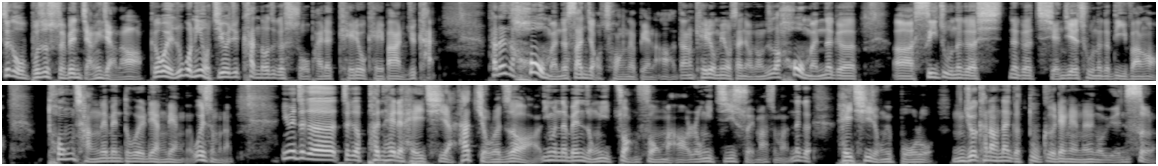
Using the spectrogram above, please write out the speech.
这个我不是随便讲一讲的啊，各位，如果你有机会去看到这个首排的 K 六 K 八，你去看它那个后门的三角窗那边啊。当然 K 六没有三角窗，就是后门那个呃 C 柱那个那个衔接处那个地方哈。通常那边都会亮亮的，为什么呢？因为这个这个喷黑的黑漆啊，它久了之后啊，因为那边容易撞风嘛，哦，容易积水嘛，什么那个黑漆容易剥落，你就会看到那个镀铬亮亮的那个原色了。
